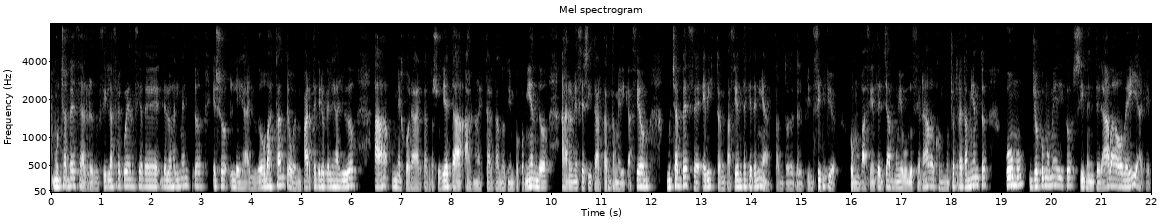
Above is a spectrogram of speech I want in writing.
Muchas veces al reducir la frecuencia de, los alimentos, eso les ayudó bastante, o en parte creo que les ayudó a mejorar tanto su dieta, a no estar tanto tiempo comiendo, a no necesitar tanta medicación. Muchas veces he visto en pacientes que tenían, tanto desde el principio como pacientes ya muy evolucionados, con mucho tratamiento, como yo como médico, si me enteraba o veía que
